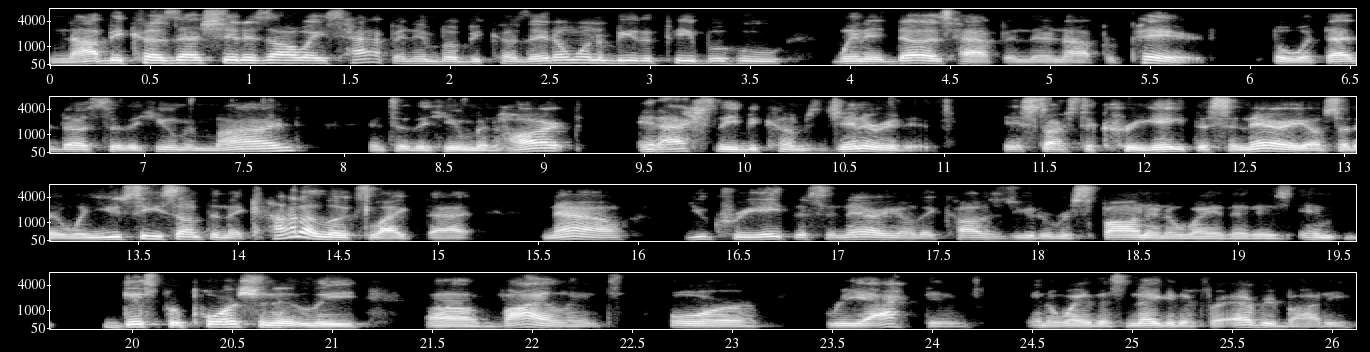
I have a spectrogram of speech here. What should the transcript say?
Not because that shit is always happening, but because they don't want to be the people who, when it does happen, they're not prepared. But what that does to the human mind and to the human heart, it actually becomes generative. It starts to create the scenario so that when you see something that kind of looks like that, now you create the scenario that causes you to respond in a way that is in, disproportionately uh, violent or reactive in a way that's negative for everybody.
